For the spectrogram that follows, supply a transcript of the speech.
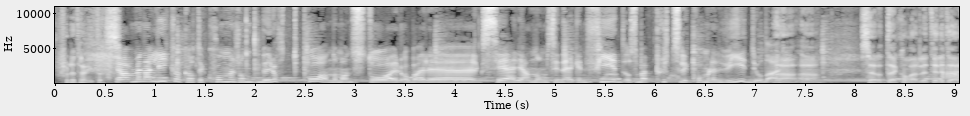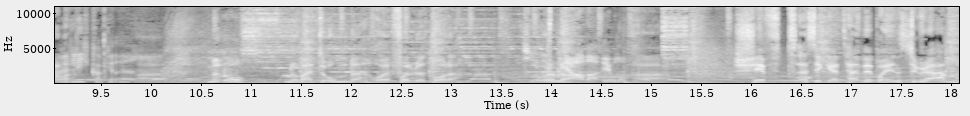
For det trengtes. Ja, men jeg liker ikke at det kommer sånn brått på når man står og bare ser gjennom sin egen feed, og så bare plutselig kommer det en video der. Ja, ja. Ser at det kan være litt irriterende. Jeg liker ikke det. Men nå nå veit du om det og er forberedt på det. Så da går det bra. Ja da, jo da. Skift er sikkert heavy på Instagram.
